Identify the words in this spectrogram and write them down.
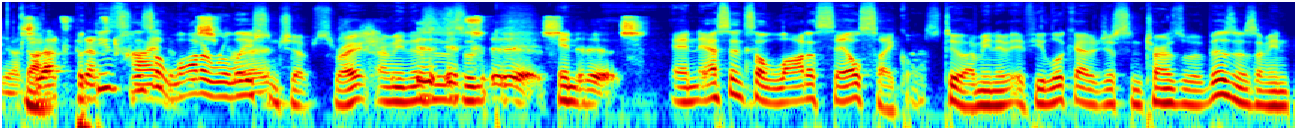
you know, so that's, but that's these, there's a lot of relationships, right? I mean, this it, is a, it is in, it is in essence a lot of sales cycles too. I mean, if you look at it just in terms of a business, I mean,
